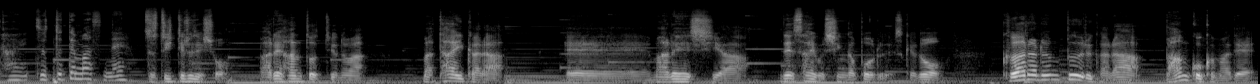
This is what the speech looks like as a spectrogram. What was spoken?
はい。ずっと出ますね。ずっと言ってるでしょマレー半島っていうのは、まあ、タイから、えーマレーシアで最後シンガポールですけどクアラルンプールからバンコクまで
